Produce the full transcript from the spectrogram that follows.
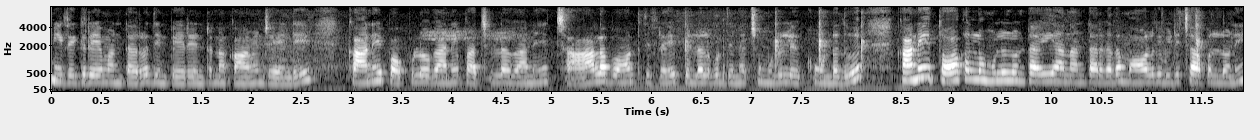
మీ దగ్గర ఏమంటారో? దీని పేరు ఏంటో నాకు కామెంట్ చేయండి. కానీ పప్పులో కానీ పచ్చళ్ళలో కానీ చాలా బాగుంటుంది ఫ్రై. పిల్లలు కూడా తినచ్చు ముళ్ళు ఎక్కువ ఉండదు. కానీ తోకల్లో ముళ్ళు ఉంటాయి అని అంటారు కదా మామూలుగా విడి చేపల్లోని.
